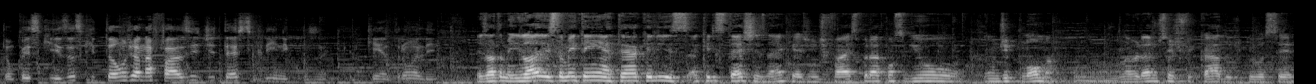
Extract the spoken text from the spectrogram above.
Então pesquisas que estão já na fase de testes clínicos, né? Que entram ali. Exatamente. E lá eles também têm até aqueles, aqueles testes né, que a gente faz para conseguir um, um diploma, um, na verdade um certificado de que você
